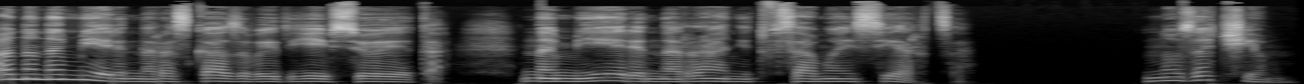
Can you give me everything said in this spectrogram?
Она намеренно рассказывает ей все это, намеренно ранит в самое сердце. Но зачем?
